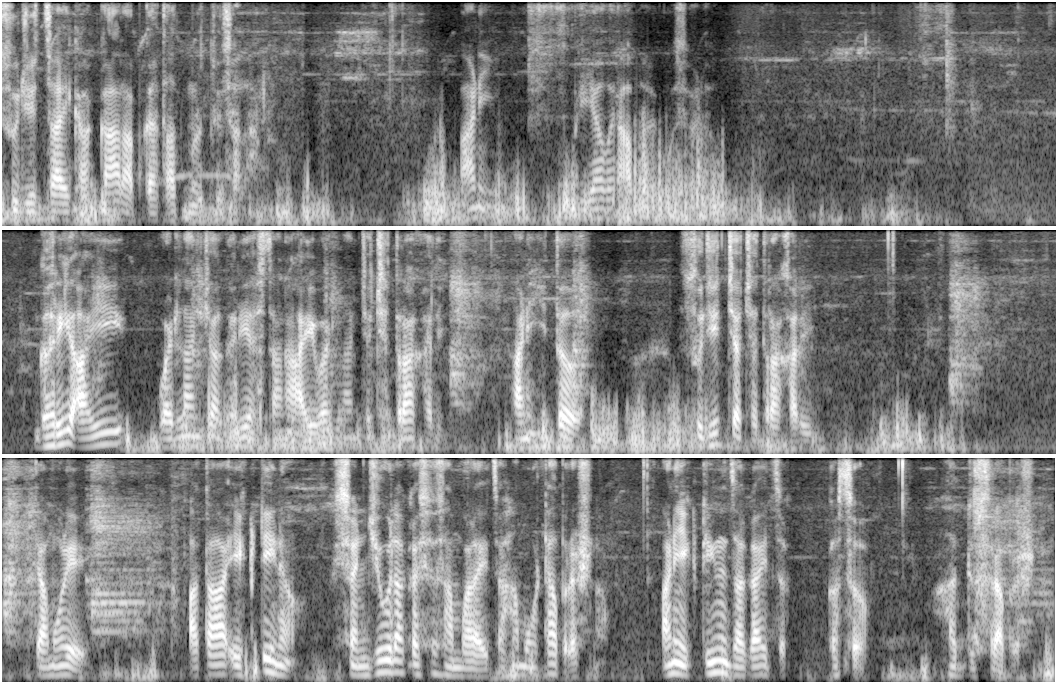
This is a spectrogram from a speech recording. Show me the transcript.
सुजितचा एका कार अपघातात मृत्यू झाला. आणि प्रियावर आभाळ कोसळलं. घरी आई वडिलांच्या घरी असताना आईवडिलांच्या छत्राखाली आणि इथं सुजितच्या छत्राखाली. त्यामुळे आता एकटीनं संजीवला कसं सांभाळायचं हा मोठा प्रश्न आणि एकटीनं जगायचं कसं हा दुसरा प्रश्न.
